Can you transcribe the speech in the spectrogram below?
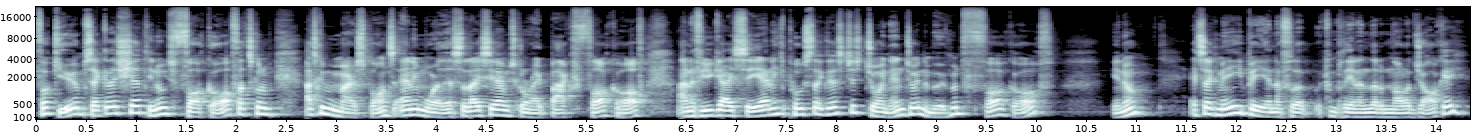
fuck you, I'm sick of this shit. You know, just fuck off. That's gonna be that's gonna be my response. Any more of this that I see, I'm just gonna write back, fuck off. And if you guys see any posts like this, just join in, join the movement, fuck off. You know? It's like me being a flip complaining that I'm not a jockey.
